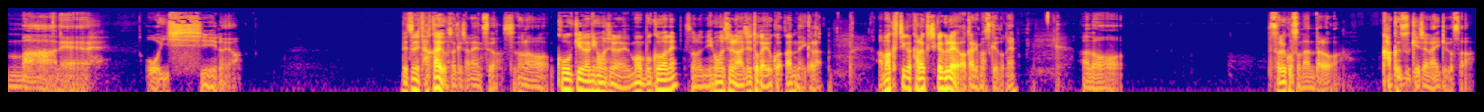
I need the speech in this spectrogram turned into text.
まあね、美味しいのよ。別に高いお酒じゃないんですよ。その、高級な日本酒じゃない。もう僕はね、その日本酒の味とかよくわかんないから、甘口か辛口かぐらいはわかりますけどね。あの、それこそなんだろう。格付けじゃないけどさ、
